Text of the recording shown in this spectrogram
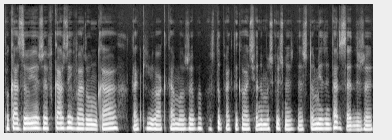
pokazuje, że w każdych warunkach taki wakta może po prostu praktykować świadomość Krishna. Zresztą jest werset, że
